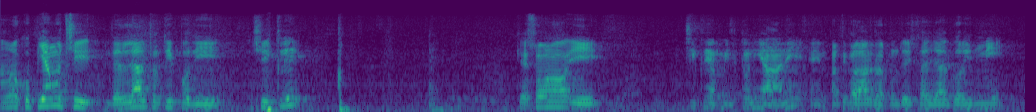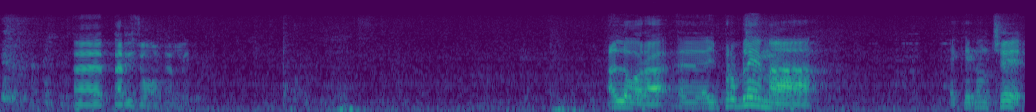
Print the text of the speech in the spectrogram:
Allora occupiamoci dell'altro tipo di cicli, che sono i cicli hamiltoniani, e in particolare dal punto di vista degli algoritmi eh, per risolverli. Allora, eh, il problema è che non c'è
